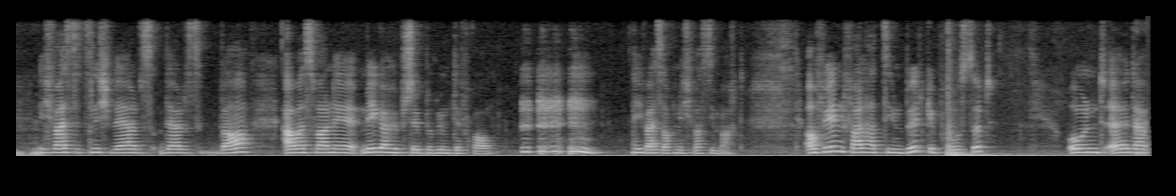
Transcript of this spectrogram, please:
Mhm. Ich weiß jetzt nicht, wer das, wer das war, aber es war eine mega hübsche, berühmte Frau. Ich weiß auch nicht, was sie macht. Auf jeden Fall hat sie ein Bild gepostet und äh, da,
